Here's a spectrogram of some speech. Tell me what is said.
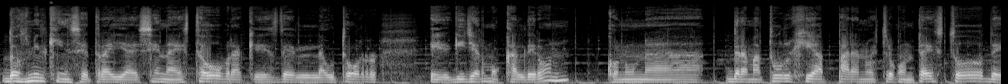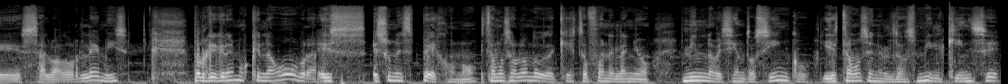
2015 traía a escena esta obra que es del autor eh, Guillermo Calderón con una dramaturgia para nuestro contexto de Salvador Lemis, porque creemos que la obra es, es un espejo, ¿no? Estamos hablando de que esto fue en el año 1905 y estamos en el 2015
